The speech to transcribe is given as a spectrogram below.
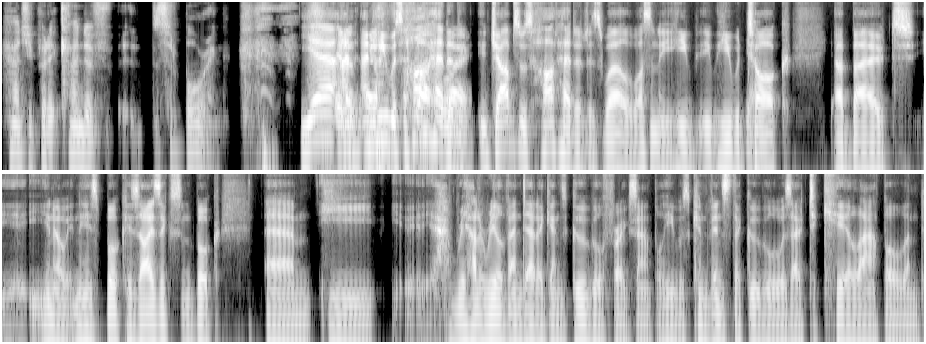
how do you put it kind of uh, sort of boring Yeah, in a- and, and he was hot headed. Jobs was hot headed as well, wasn't he? He he, he would Yeah. talk about you know in his book, his Isaacson book. Um, he had a real vendetta against Google, for example. He was convinced that Google was out to kill Apple, and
